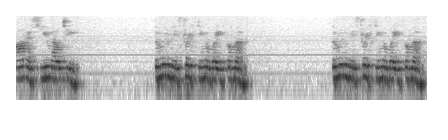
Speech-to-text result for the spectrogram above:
RSULT. The moon is drifting away from Earth. The moon is drifting away from Earth.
